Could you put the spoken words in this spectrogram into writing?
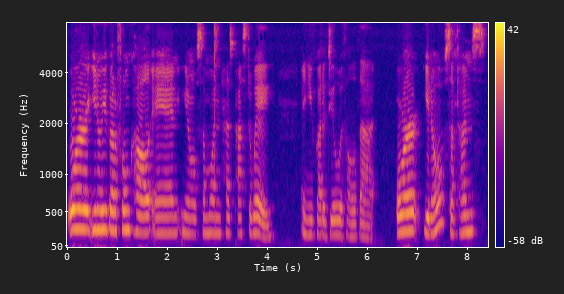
Or, you know, you got a phone call and, you know, someone has passed away, and you've got to deal with all of that. Or, you know, sometimes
